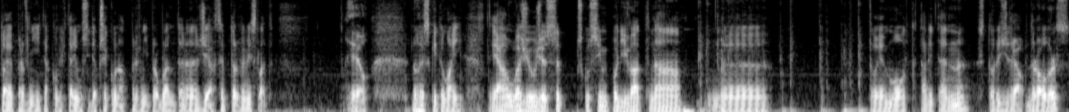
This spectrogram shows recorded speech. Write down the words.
to je první takový, který musíte překonat, první problém, ten Energy Acceptor vymyslet. Jo, no hezky to mají. Já uvažuji, že se zkusím podívat na e, to je mod tady ten Storage Drawers,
